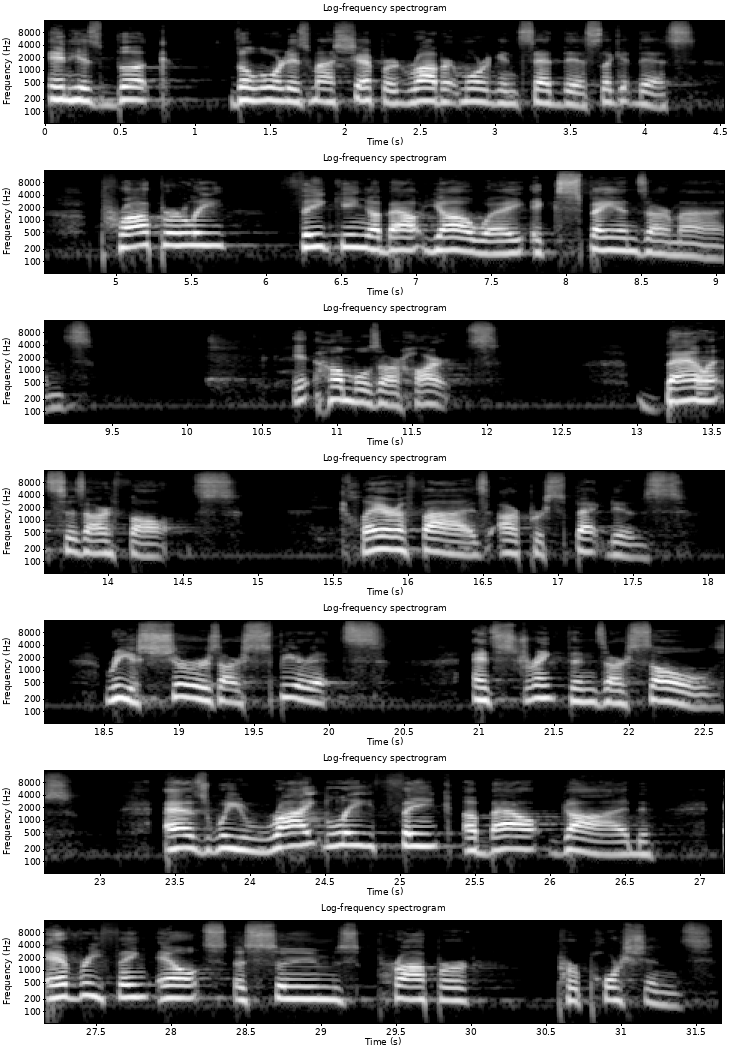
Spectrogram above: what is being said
In his book, The Lord is My Shepherd, Robert Morgan said this look at this. Properly thinking about Yahweh expands our minds, it humbles our hearts, balances our thoughts, clarifies our perspectives, reassures our spirits, and strengthens our souls. As we rightly think about God, everything else assumes proper proportions.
